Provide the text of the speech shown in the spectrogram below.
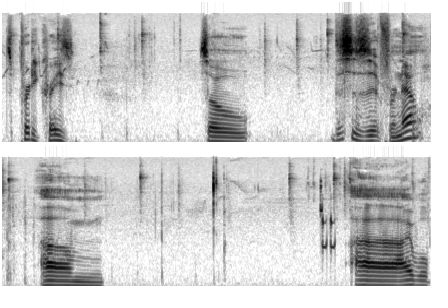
It's pretty crazy. So this is it for now. Um, uh, I will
